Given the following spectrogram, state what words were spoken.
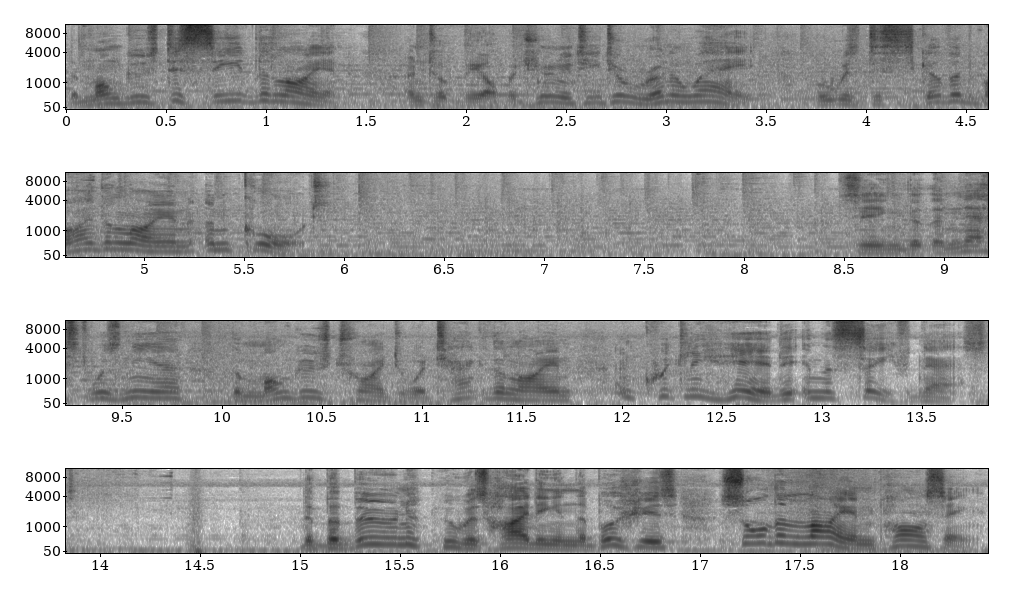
The mongoose deceived the lion and took the opportunity to run away, but was discovered by the lion and caught. Seeing that the nest was near, the mongoose tried to attack the lion and quickly hid in the safe nest. The baboon, who was hiding in the bushes, saw the lion passing,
